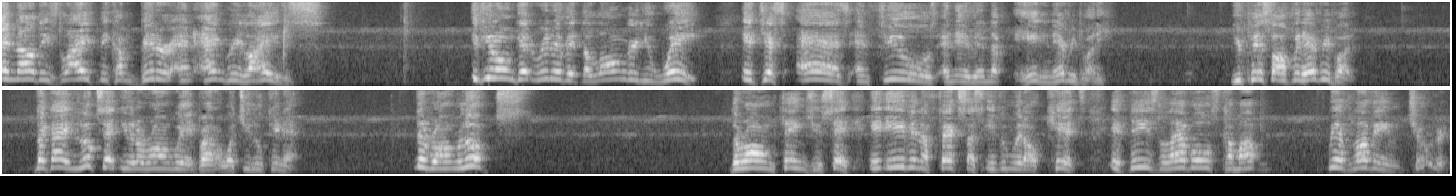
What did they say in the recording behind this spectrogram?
And now these lives become bitter and angry lives. If you don't get rid of it, the longer you wait, it just adds and fuels and they end up hating everybody. You piss off with everybody. The guy looks at you the wrong way, brother. What you looking at? The wrong looks. The wrong things you say. It even affects us, even with our kids. If these levels come up, we have loving children.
